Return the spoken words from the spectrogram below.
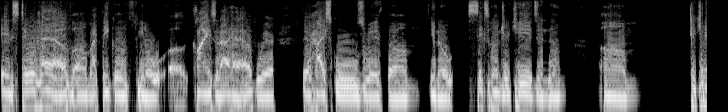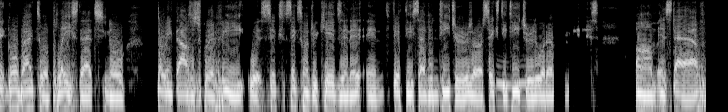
and still have. Um, I think of you know uh, clients that I have where they're high schools with um, you know 600 kids in them. Um, you can't go back to a place that's, you know, 30,000 square feet with six, 600 kids in it and 57 teachers or 60 mm-hmm. teachers or whatever it is, um, and staff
